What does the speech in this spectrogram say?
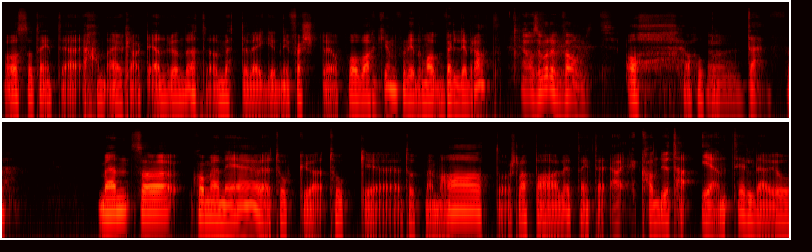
Og så tenkte jeg ja, han er jo klart én runde etter at jeg møtte veggen i første oppoverbakken fordi den var veldig bratt. Ja, og så var det varmt. Åh, jeg holdt på å daue. Men så kom jeg ned, og jeg tok, tok, tok med mat og slappa av litt. Tenkte jeg, ja, jeg kan jo ta én til, det er jo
